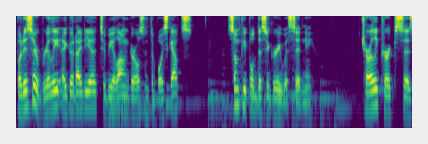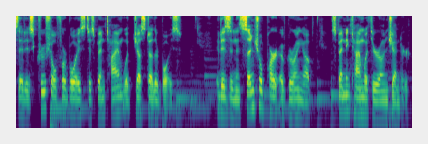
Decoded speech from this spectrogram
But is it really a good idea to be allowing girls into Boy Scouts? Some people disagree with Sydney. Charlie Kirk says it is crucial for boys to spend time with just other boys. It is an essential part of growing up, spending time with your own gender.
